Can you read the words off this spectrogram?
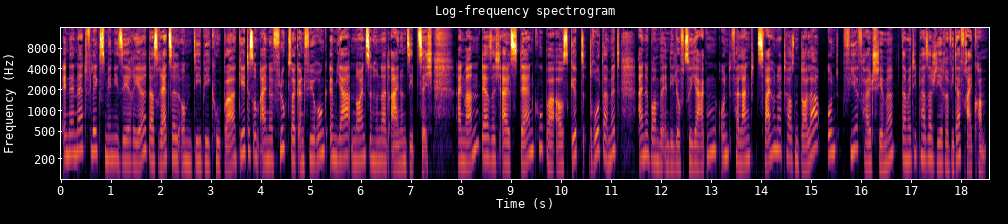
In der Netflix-Miniserie Das Rätsel um DB Cooper geht es um eine Flugzeugentführung im Jahr 1971. Ein Mann, der sich als Dan Cooper ausgibt, droht damit, eine Bombe in die Luft zu jagen und verlangt 200.000 Dollar und vier Fallschirme, damit die Passagiere wieder freikommen.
